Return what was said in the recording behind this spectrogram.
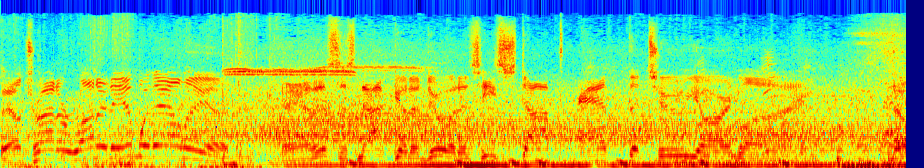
They'll try to run it in with Elliott. And this is not going to do it as he stopped at the two-yard line. No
